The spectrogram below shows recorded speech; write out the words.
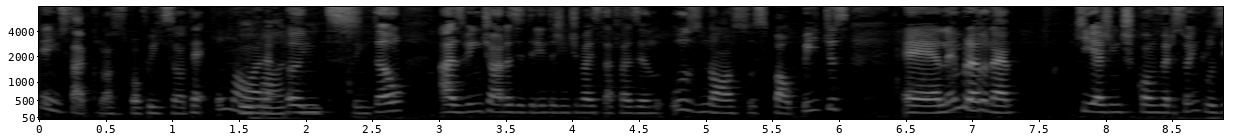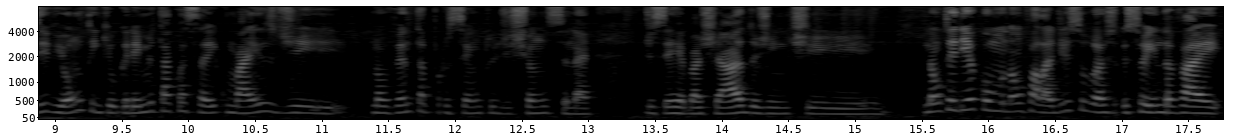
E a gente sabe que nossos palpites são até uma hora, uma hora antes. antes. Então, às 20 horas e 30 a gente vai estar fazendo os nossos palpites. É, lembrando, né? Que a gente conversou, inclusive, ontem, que o Grêmio tá com essa aí com mais de 90% de chance, né? De ser rebaixado. A gente não teria como não falar disso, isso ainda vai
